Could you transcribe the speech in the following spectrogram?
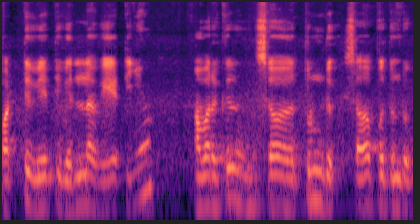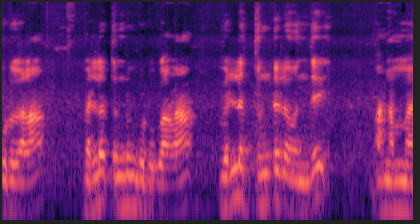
பட்டு வேட்டி வெள்ளை வேட்டியும் அவருக்கு ச துண்டு சிவப்பு துண்டு கொடுக்கலாம் வெள்ளை துண்டும் கொடுக்கலாம். வெள்ளை துண்டில் வந்து நம்ம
